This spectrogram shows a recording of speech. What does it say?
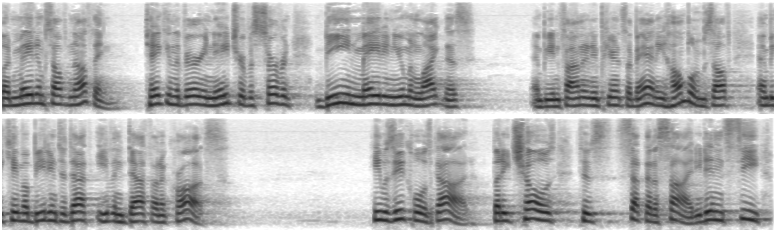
but made himself nothing, taking the very nature of a servant, being made in human likeness, and being found in the appearance of man, he humbled himself and became obedient to death, even death on a cross. He was equal with God, but he chose to set that aside. He didn't see,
